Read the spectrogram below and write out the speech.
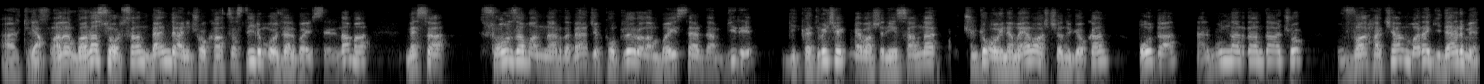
herkes. Ya bana bana sorsan ben de hani çok hassas değilim bu özel bahislerin ama mesela son zamanlarda bence popüler olan bahislerden biri dikkatimi çekmeye başladı insanlar çünkü oynamaya başladı Gökhan. O da yani bunlardan daha çok var, hakem vara gider mi?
